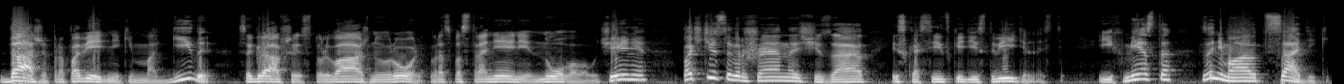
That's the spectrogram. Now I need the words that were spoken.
Даже проповедники Магиды, сыгравшие столь важную роль в распространении нового учения, почти совершенно исчезают из хасидской действительности. Их место занимают садики.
